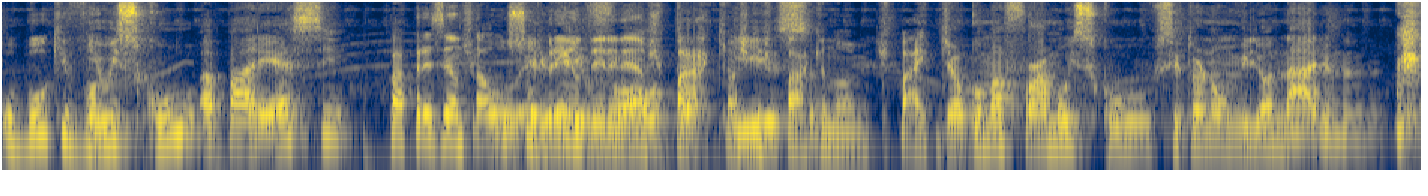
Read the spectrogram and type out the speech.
o Bulk E volta o Skull aparece pra apresentar tipo, o ele- sobrinho ele dele, né? O volta, Spark. Acho que é. Spark o nome. Spike. De alguma forma o Skull se tornou um milionário, né?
